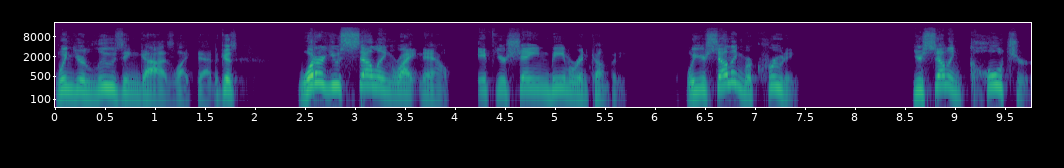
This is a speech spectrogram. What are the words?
when you're losing guys like that because what are you selling right now if you're Shane Beamer and company? Well, you're selling recruiting. You're selling culture.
